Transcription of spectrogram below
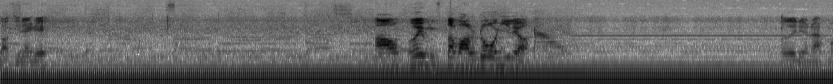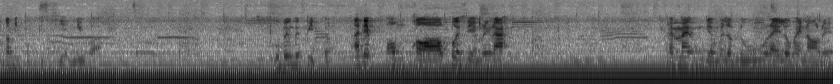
ลองสีแดงดิ เอาเฮ้ยมึงตะวันโดอย่างนี้เลยเหรอเฮ้ยเดี๋ยวนะ มันก็มีปุ่มปิดเสียงอยู่อะกูเป็นไม่ปิดตัวอันนี้ผมขอเปิดเสียงนึงนะไม่ไม่เดี๋ยวไม่รับรู้ในโลกภายนอกเลย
